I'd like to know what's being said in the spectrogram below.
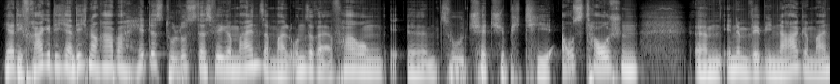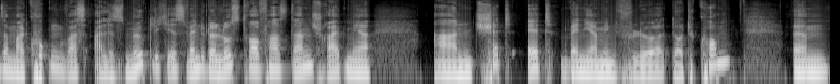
Ja, die Frage, die ich an dich noch habe, hättest du Lust, dass wir gemeinsam mal unsere Erfahrungen äh, zu ChatGPT austauschen, ähm, in einem Webinar gemeinsam mal gucken, was alles möglich ist. Wenn du da Lust drauf hast, dann schreib mir an chat.benjaminfleur.com. Ähm,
